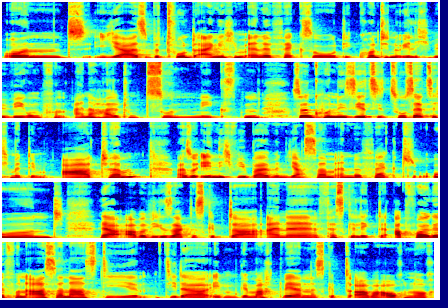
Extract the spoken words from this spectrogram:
Und ja, also betont eigentlich im Endeffekt so die kontinuierliche Bewegung von einer Haltung zur nächsten, synchronisiert sie zusätzlich mit dem Atem, also ähnlich wie bei Vinyasa im Endeffekt. Und ja, aber wie gesagt, es gibt da eine festgelegte Abfolge von Asanas, die, die da eben gemacht werden. Es gibt aber auch noch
